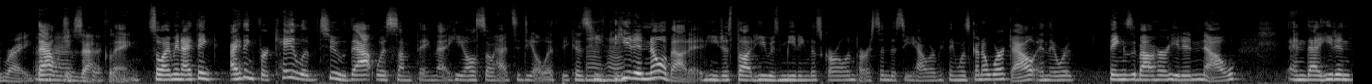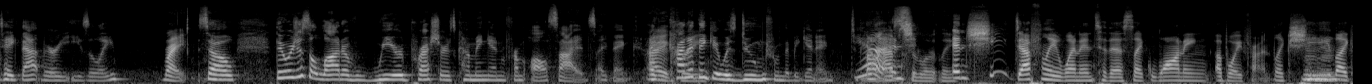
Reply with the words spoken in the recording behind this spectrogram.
right. That was exactly. the whole thing. So I mean, I think I think for Caleb too, that was something that he also had to deal with because he mm-hmm. he didn't know about it and he just thought he was meeting this girl in person to see how everything was going to work out, and there were things about her he didn't know, and that he didn't take that very easily. Right. So there were just a lot of weird pressures coming in from all sides. I think. I I, kind of think it was doomed from the beginning. to be Yeah, and she- absolutely. And she, definitely went into this like wanting a boyfriend. Like she like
